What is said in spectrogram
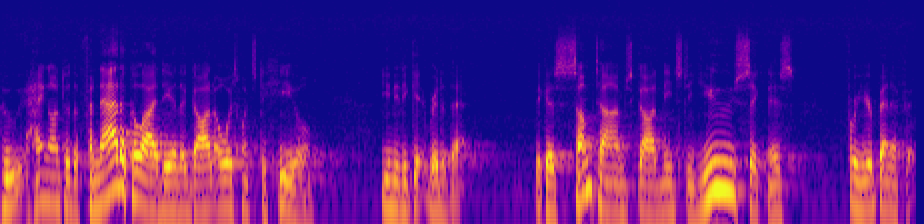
who hang on to the fanatical idea that God always wants to heal, you need to get rid of that. Because sometimes God needs to use sickness for your benefit.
